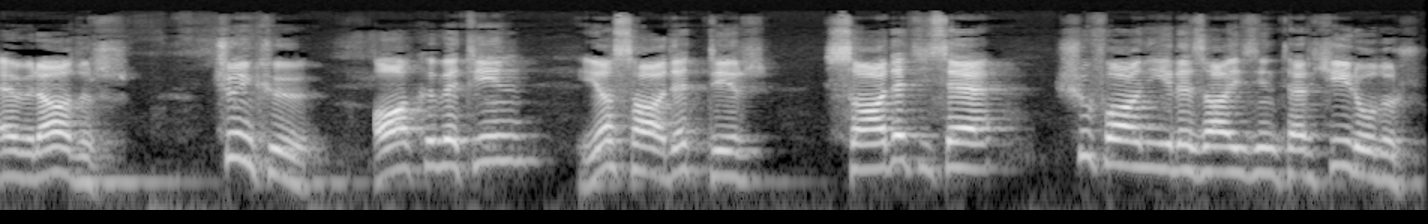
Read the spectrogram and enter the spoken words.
evladır. Çünkü akıbetin ya saadettir, saadet ise şu fani lezaizin terkiyle olur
